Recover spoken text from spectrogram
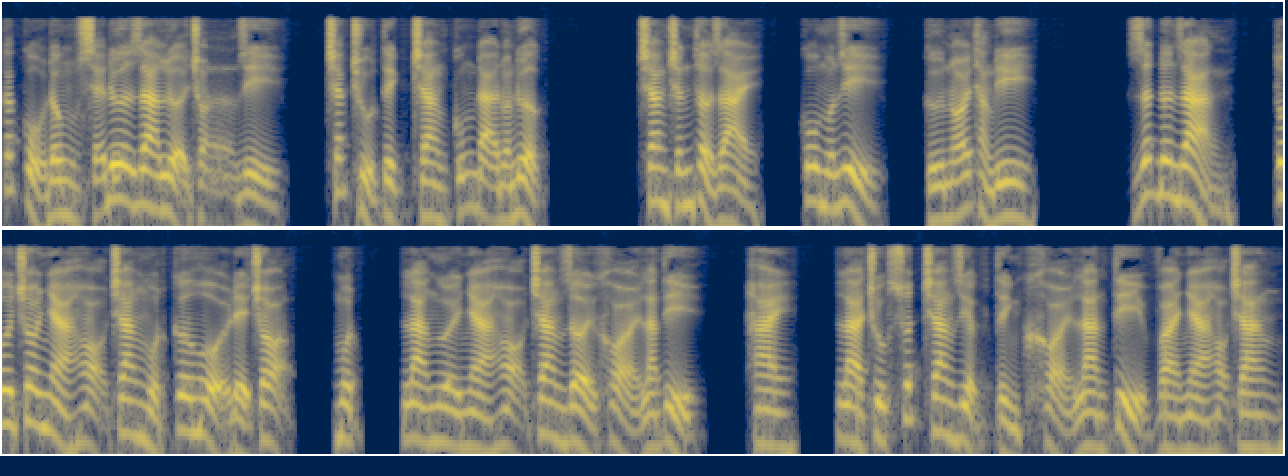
các cổ đông sẽ đưa ra lựa chọn gì, chắc chủ tịch Trang cũng đã đoán được. Trang chấn thở dài, cô muốn gì, cứ nói thẳng đi. Rất đơn giản, tôi cho nhà họ Trang một cơ hội để chọn, một, là người nhà họ Trang rời khỏi Lan Tỷ, hai, là trục xuất Trang diệt tình khỏi Lan Tỷ và nhà họ Trang,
